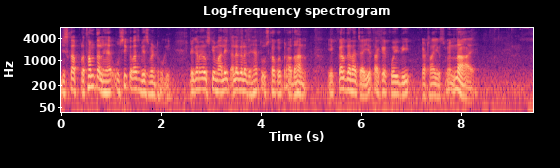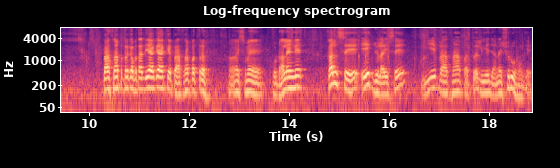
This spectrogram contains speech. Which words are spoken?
जिसका प्रथम तल है, उसी के पास बेसमेंट होगी। लेकिन अगर उसके मालिक अलग अलग हैं तो उसका कोई प्रावधान ये कर देना चाहिए ताकि कोई भी कठिनाई उसमें ना आए। प्रार्थना पत्र का बता दिया गया कि प्रार्थना पत्र इसमें वो डालेंगे। कल से एक जुलाई से ये प्रार्थना पत्र लिए जाने शुरू होंगे।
